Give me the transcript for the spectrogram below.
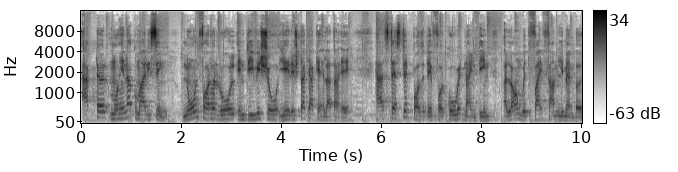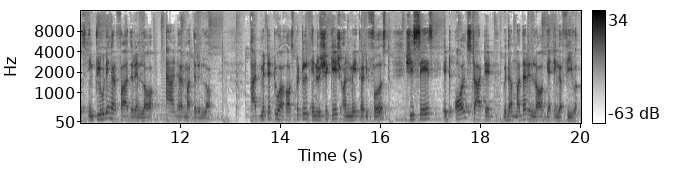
actor Mohena Kumari Singh, known for her role in TV show Ye Rishta Kya Kehlata Hai, has tested positive for COVID 19 along with five family members, including her father in law and her mother in law admitted to a hospital in Rishikesh on May 31st, she says it all started with her mother in law getting a fever.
